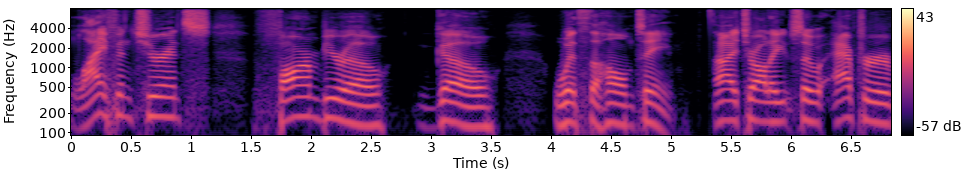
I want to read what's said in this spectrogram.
life insurance, Farm Bureau, go with the home team. All right, Charlie. So after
